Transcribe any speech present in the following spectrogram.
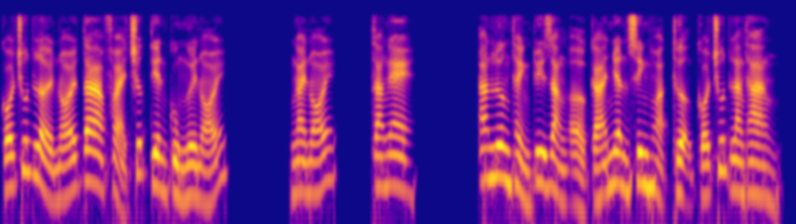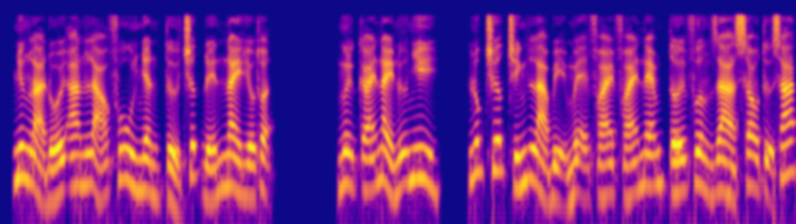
Có chút lời nói ta phải trước tiên cùng ngươi nói. Ngài nói, ta nghe. An Lương Thành tuy rằng ở cá nhân sinh hoạt thượng có chút lang thang, nhưng là đối An lão phu nhân từ trước đến nay hiếu thuận. Ngươi cái này nữ nhi, lúc trước chính là bị mẹ phái phái ném tới phương gia sau tự sát,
